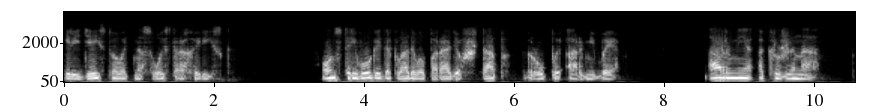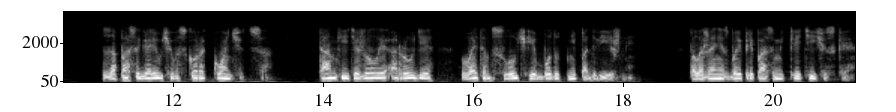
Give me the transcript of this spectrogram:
или действовать на свой страх и риск. Он с тревогой докладывал по радио в штаб группы армии «Б». Армия окружена. Запасы горючего скоро кончатся. Танки и тяжелые орудия в этом случае будут неподвижны. Положение с боеприпасами критическое.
